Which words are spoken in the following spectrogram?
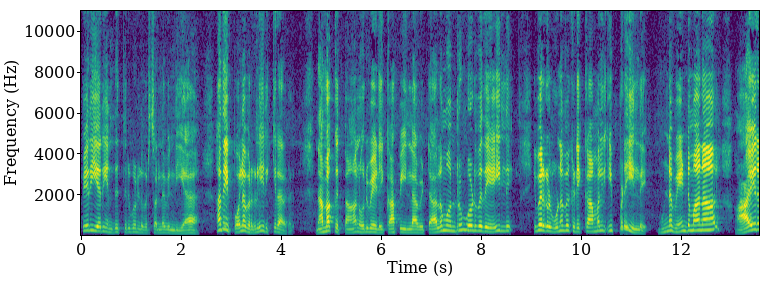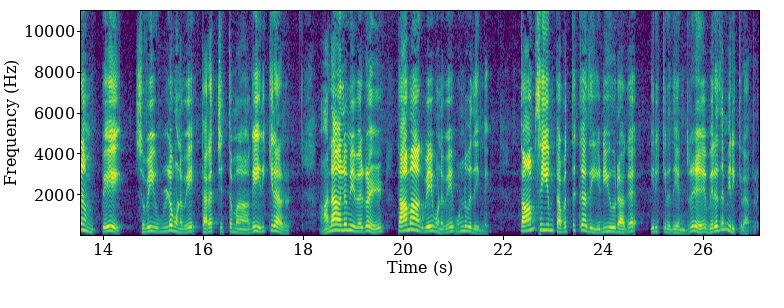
பெரியர் என்று திருவள்ளுவர் சொல்லவில்லையா? அதை போல் அவர்கள் இருக்கிறார்கள். நமக்குத்தான் ஒருவேளை காப்பி இல்லாவிட்டாலும் ஒன்றும் ஓடுவதே இல்லை. இவர்கள் உணவு கிடைக்காமல் இப்படி இல்லை. உண்ண வேண்டுமானால் ஆயிரம் பே சுவையுள்ள உணவே தரச்சித்தமாக இருக்கிறார்கள். ஆனாலும் இவர்கள் தாமாகவே உணவை உண்ணுவதில்லை. தாம் செய்யும் தவத்துக்கு அது இடியூறாக இருக்கிறது என்று விரதம் இருக்கிறார்கள்.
